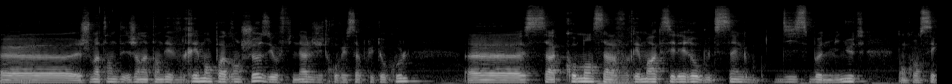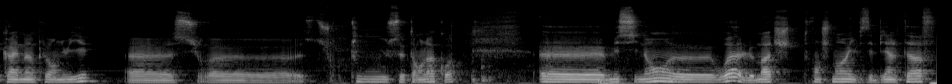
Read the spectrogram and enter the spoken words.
m'attendais, j'en attendais vraiment pas grand chose et au final j'ai trouvé ça plutôt cool. ça commence à vraiment accélérer au bout de 5-10 bonnes minutes, donc on s'est quand même un peu ennuyé. Euh, sur, euh, tout ce temps-là. Euh, mais sinon, ouais, le match, franchement, il faisait bien le taf.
